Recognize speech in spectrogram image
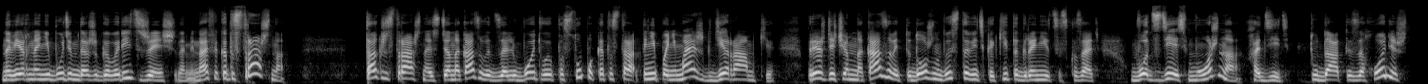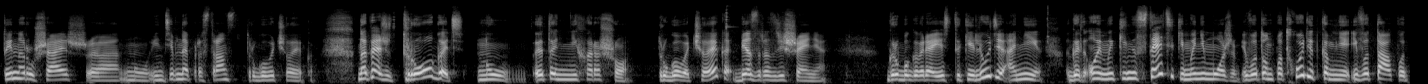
наверное, не будем даже говорить с женщинами. Нафиг это страшно. Так же страшно, если тебя наказывают за любой твой поступок, это страшно. Ты не понимаешь, где рамки. Прежде чем наказывать, ты должен выставить какие-то границы, сказать, вот здесь можно ходить, туда ты заходишь, ты нарушаешь э, ну, интимное пространство другого человека. Но опять же, трогать, ну, это нехорошо другого человека без разрешения грубо говоря, есть такие люди, они говорят, ой, мы кинестетики, мы не можем. И вот он подходит ко мне и вот так вот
